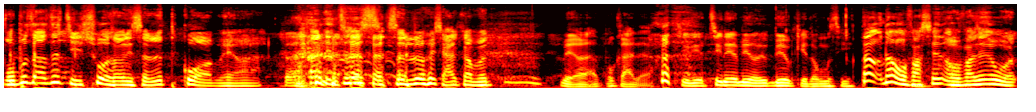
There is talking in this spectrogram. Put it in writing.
我不知道这几处的时候你生日过了没有啊？那你这生日会想要干嘛？没有了，不敢了。今天今天没有没有给东西。那那我发现，我发现我。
